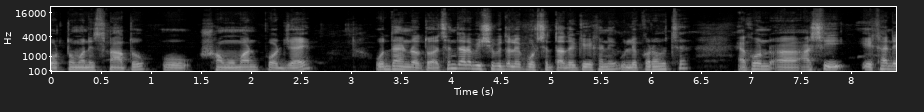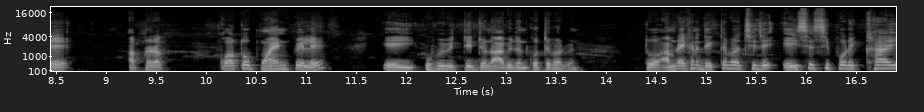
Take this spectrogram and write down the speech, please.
বর্তমানে স্নাতক ও সমমান পর্যায়ে অধ্যয়নরত আছেন। যারা বিশ্ববিদ্যালয়ে পড়ছেন তাদেরকে এখানে উল্লেখ করা হচ্ছে। এখন আসি এখানে আপনারা কত পয়েন্ট পেলে এই উপবৃত্তির জন্য আবেদন করতে পারবেন। তো আমরা এখানে দেখতে পাচ্ছি যে এইচএসসি পরীক্ষায়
